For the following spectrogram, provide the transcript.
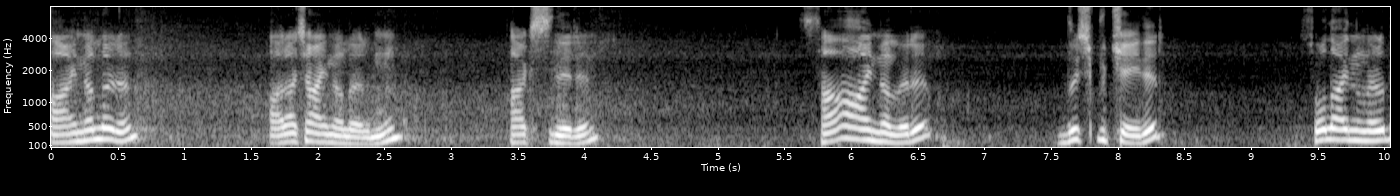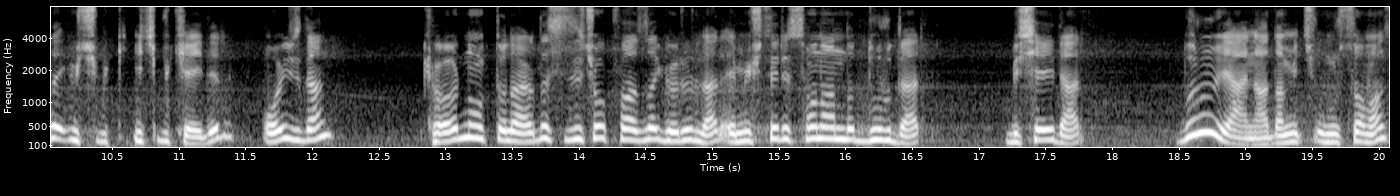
aynaların araç aynalarının taksilerin sağ aynaları dış bükeydir. Sol aynaları da bük- iç bükeydir. O yüzden kör noktalarda sizi çok fazla görürler. E müşteri son anda dur der. Bir şey der. Durur yani adam hiç umursamaz.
